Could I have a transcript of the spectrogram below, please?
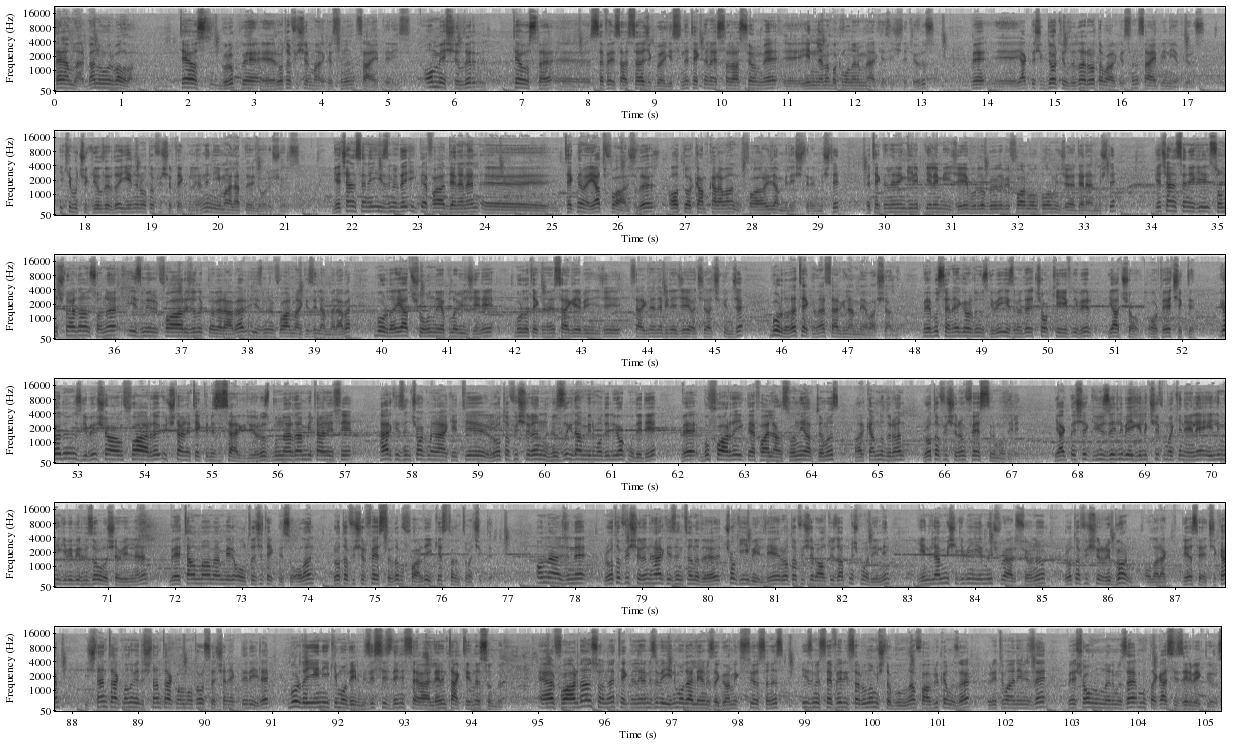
Selamlar, ben Uğur Balaban. Teos Grup ve e, Rota Fisher markasının sahipleriyiz. 15 yıldır Teos'ta e, Seferihisar Sığacık bölgesinde tekne restorasyon ve e, yenileme bakım onarım merkezi işletiyoruz. Ve e, yaklaşık 4 yıldır da Rota markasının sahipliğini yapıyoruz. 2,5 yıldır da yeni Rota Fisher teknelerinin imalatlarıyla uğraşıyoruz. Geçen sene İzmir'de ilk defa denenen e, tekne ve yat fuarcılığı Outdoor Camp Karavan fuarıyla birleştirilmişti. Ve teknelerin gelip gelemeyeceği, burada böyle bir fuarın olup olamayacağı denenmişti. Geçen seneki sonuçlardan sonra İzmir Fuarcılıkla beraber, İzmir Fuar Merkezi ile beraber burada yat şovunun yapılabileceğini, burada teknelerin sergilenebileceği, sergilenebileceği açığa çıkınca burada da tekneler sergilenmeye başlandı. Ve bu sene gördüğünüz gibi İzmir'de çok keyifli bir yat show ortaya çıktı. Gördüğünüz gibi şu an fuarda 3 tane teknemizi sergiliyoruz. Bunlardan bir tanesi herkesin çok merak ettiği Rota Fisher'ın hızlı giden bir modeli yok mu dediği ve bu fuarda ilk defa lansmanını yaptığımız arkamda duran Rota Fisher'ın Faster modeli. Yaklaşık 150 beygirlik çift makineyle 50 mil gibi bir hıza ulaşabilen ve tamamen bir oltacı teknesi olan Rota Fisher Faster da bu fuarda ilk kez tanıtıma çıktı. Onun haricinde Rota Fisher'ın herkesin tanıdığı, çok iyi bildiği Rota Fisher 660 modelinin yenilenmiş 2023 versiyonu Rota Fisher Reborn olarak piyasaya çıkan içten takmalı ve dıştan takmalı motor seçenekleriyle burada yeni iki modelimizi siz deniz severlerin takdirine sunduk. Eğer fuardan sonra teknelerimizi ve yeni modellerimizi de görmek istiyorsanız İzmir Seferihisar Ulamış'ta bulunan fabrikamıza, üretimhanemize ve showroomlarımıza mutlaka sizleri bekliyoruz.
